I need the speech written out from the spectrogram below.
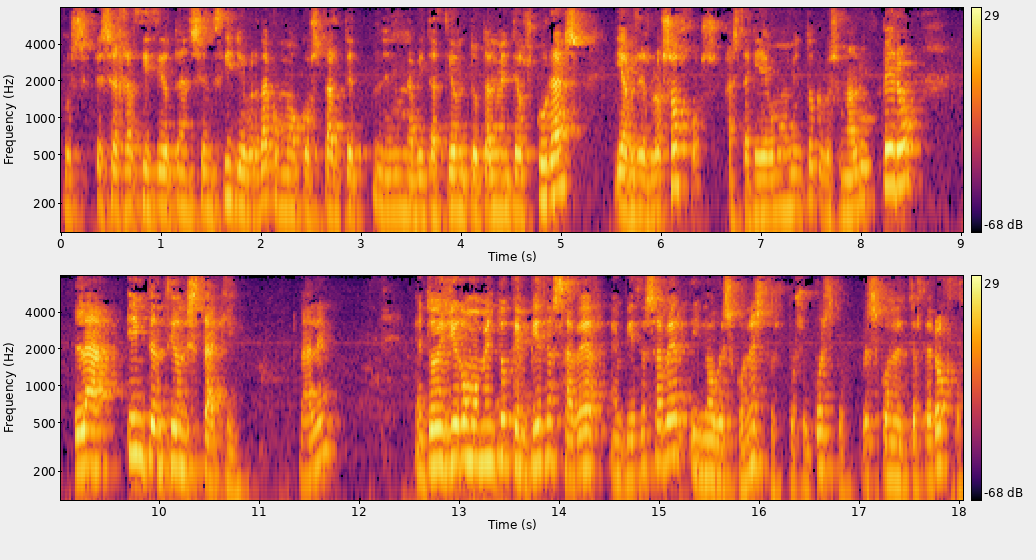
pues ese ejercicio tan sencillo, ¿verdad? Como acostarte en una habitación totalmente a oscuras y abrir los ojos hasta que llega un momento que ves una luz. Pero la intención está aquí, ¿vale? Entonces llega un momento que empiezas a ver, empiezas a ver y no ves con estos, por supuesto, ves con el tercer ojo.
